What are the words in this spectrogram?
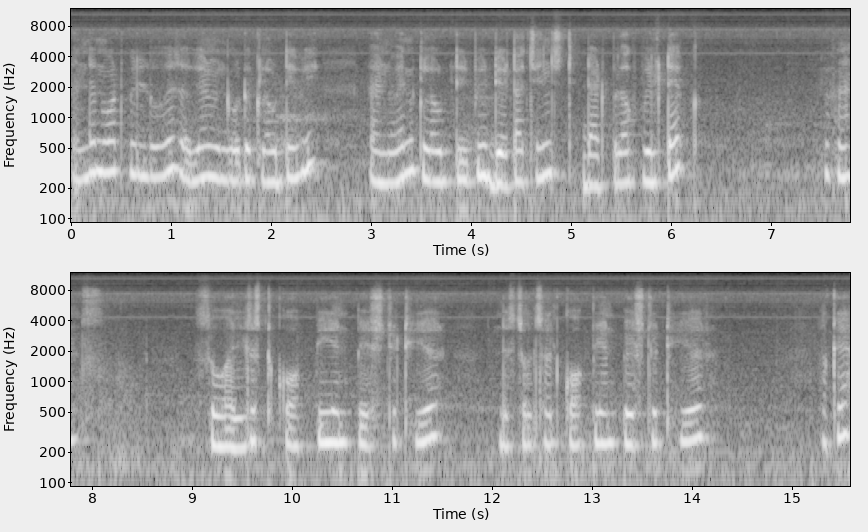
and then what we'll do is again we'll go to CloudDB and when CloudDB data changed that block will take. Friends. So I'll just copy and paste it here. This also I'll copy and paste it here. Okay?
